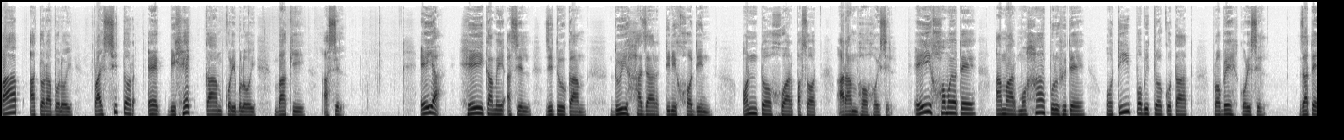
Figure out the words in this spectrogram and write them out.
পাপ আঁতৰাবলৈ প্ৰায়চিত্ৰৰ এক বিশেষ কাম কৰিবলৈ বাকী আছিল। এয়া সেই কামেই আছিল যিটো কাম দুই হাজাৰ তিনিশ দিন অন্ত হোৱাৰ পাছত আৰম্ভ হৈছিল। এই সময়তে আমাৰ মহাপুৰুষে অতি পবিত্ৰ কোটাত প্ৰৱেশ কৰিছিল যাতে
